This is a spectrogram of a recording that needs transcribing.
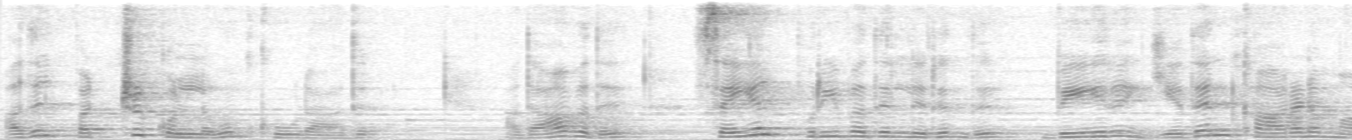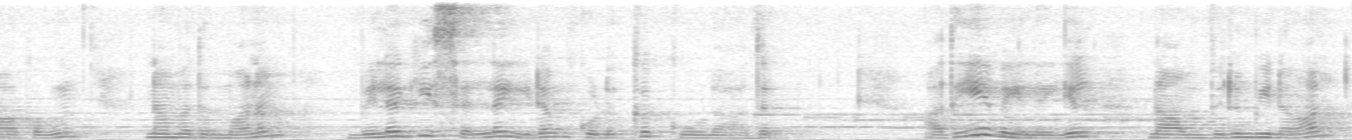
அதில் பற்று கொள்ளவும் கூடாது. அதாவது செயல் புரிவதிலிருந்து வேறு எதன் காரணமாகவும் நமது மனம் விலகி செல்ல இடம் கொடுக்க கூடாது. அதே வேளையில் நாம் விரும்பினால்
